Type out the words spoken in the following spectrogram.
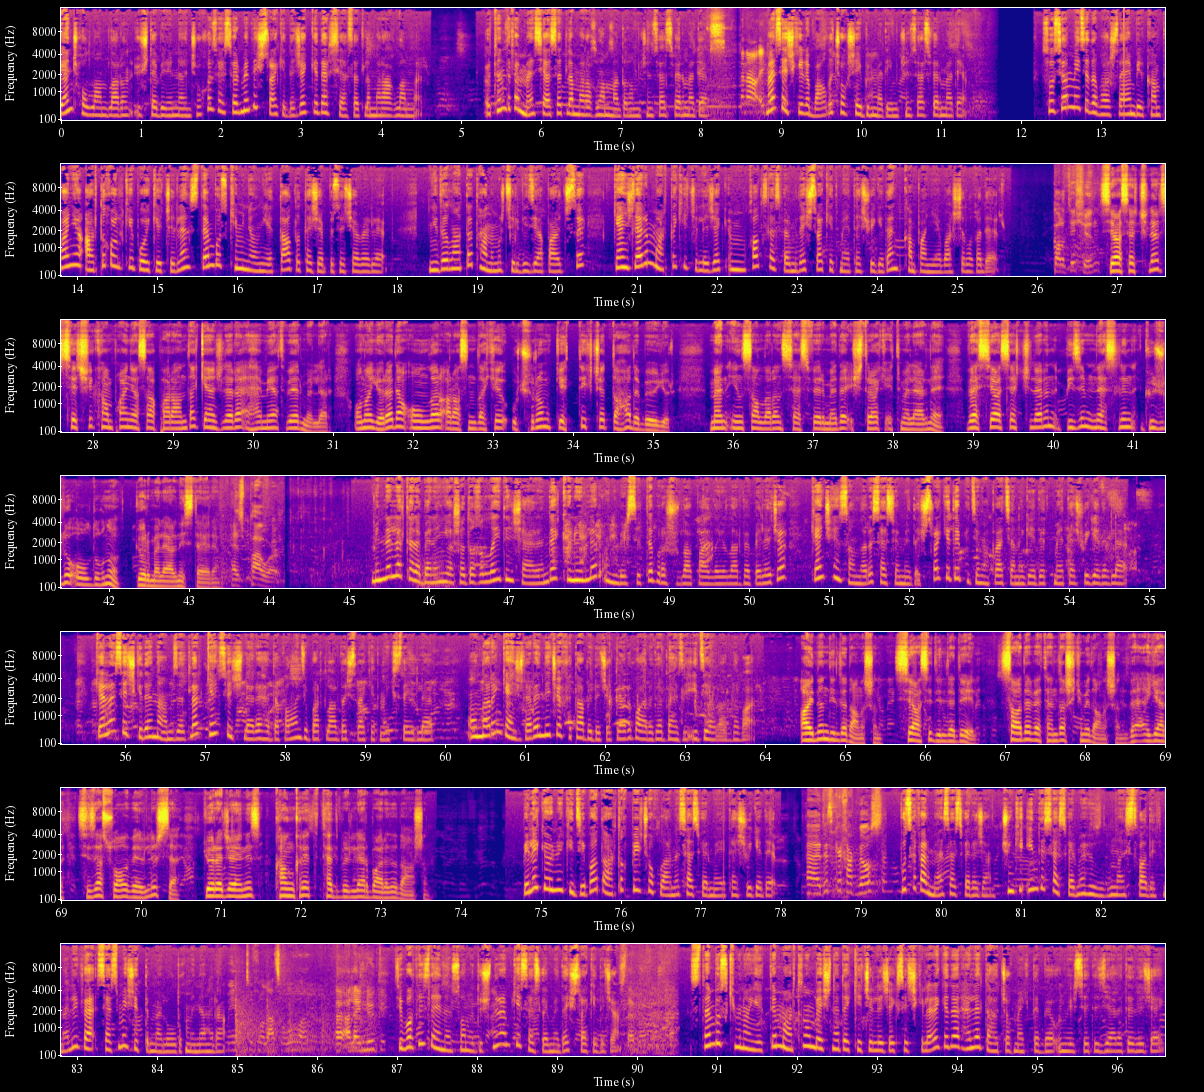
gənc hollandların üçdə birindən çoxu səsvermədə iştirak edəcək qədər siyasətlə maraqlanmır. Ötən dəfə mən siyasətlə maraqlanmadığım üçün səs vermədim. Mən seçki ilə bağlı çox şey bilmədiyim üçün səs vermədim. Sosial mediada başlayan bir kampaniya artıq ölkə boyu keçirilən Stembos 2017 adlı təşəbbüsə çevrilib. Niderlandda tanınmış televiziya aparıcısı gəncləri martda keçiriləcək ümumxalq səsvermədə iştirak etməyə təşviq edən kampaniyaya başçılıq edir. Siyasətçilər seçki kampaniyası aparanda gənclərə əhəmiyyət vermirlər. Ona görə də onlar arasındakı uçurum getdikcə daha da böyüyür. Mən insanların səs vermədə iştirak etmələrini və siyasətçilərin bizim nəslin güclü olduğunu görmələrini istəyirəm. Minlərlə tələbənin yaşadığı Leiden şəhərində könüllülər universitetdə broşurlar paylayırlar və beləcə gənc insanları səs vermədə iştirak edib demokratiyanı qeyd etməyə təşviq edirlər. Gələn seçkidə namizədlər gənc seçicilərə hədəf alan debatlarda iştirak etmək istəyirlər. Onların gənclərə necə xitab edəcəkləri barədə bəzi ideyalar da var. Aydın dildə danışın, siyasi dildə deyil. Sadə vətəndaş kimi danışın və əgər sizə sual verilirsə, görəcəyiniz konkret tədbirlər barədə danışın. Belə görünür ki, debat artıq bir çoxlarını səs verməyə təşviq edib. Bu səfər mən səs verəcəm. Çünki indi səs vermə hüququndan istifadə etməli və səsimi eşitdirməli olduğuma inanıram. Debatı izləyəndən sonra düşünürəm ki, səs vermədə iştirak edəcəm. Stembus 2017 martın 15-nə dək keçiriləcək seçkilərə qədər hələ daha çox məktəb və universiteti ziyarət edəcək.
